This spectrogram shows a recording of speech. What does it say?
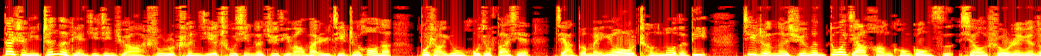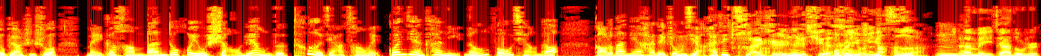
但是你真的点击进去啊，输入春节出行的具体往返日期之后呢，不少用户就发现价格没有承诺的低。记者呢询问多家航空公司，销售人员都表示说，每个航班都会有少量的特价仓位，关键看你能否抢到。搞了半天还得中奖，还得抢，还是这个后边有一字啊，你看每家都是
